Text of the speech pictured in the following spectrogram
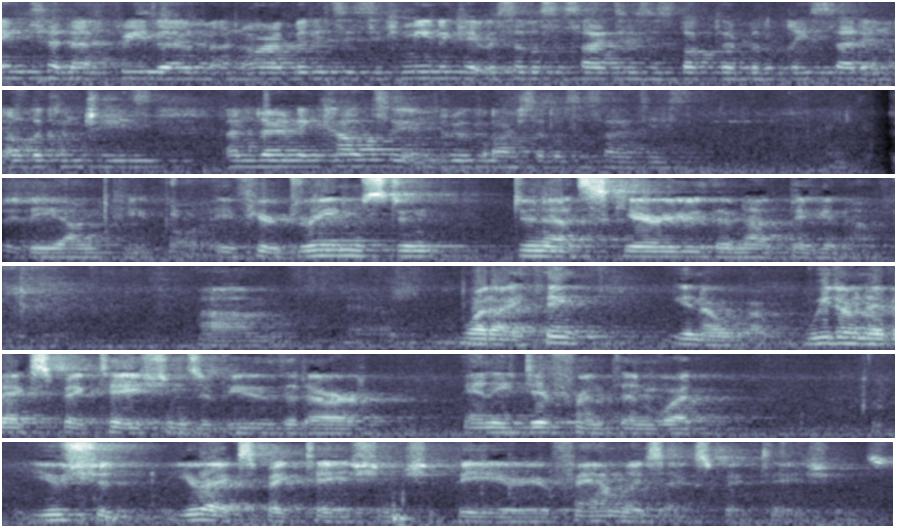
internet freedom and our ability to communicate with civil societies, as Dr. Bilqis said, in other countries, and learning how to improve our civil societies? The young people. If your dreams do, do not scare you, they're not big enough. Um, what I think, you know, we don't have expectations of you that are any different than what you should, your expectation should be, or your family's expectations.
